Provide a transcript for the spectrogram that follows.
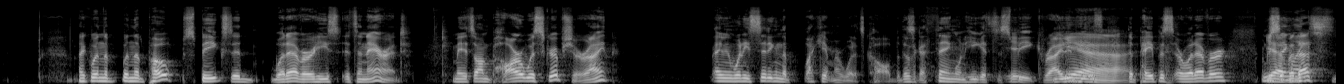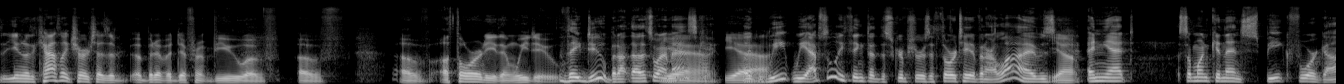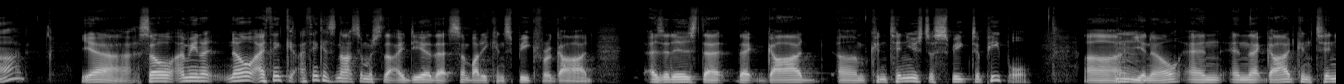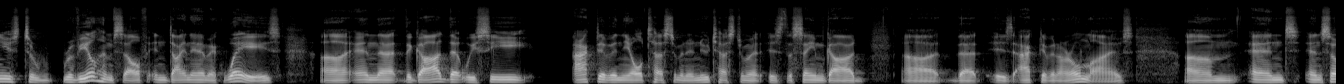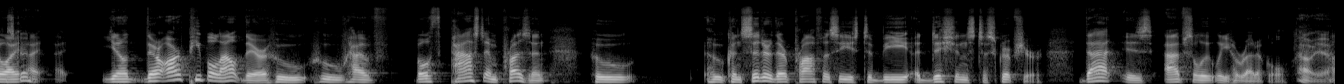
Like when the when the Pope speaks, it whatever he's it's inerrant. I mean, it's on par with Scripture, right? I mean, when he's sitting in the I can't remember what it's called, but there's like a thing when he gets to speak, right? And he has yeah. the papist or whatever. I'm just yeah, saying, but like, that's you know the Catholic Church has a, a bit of a different view of of of authority than we do. they do, but I, that's what I'm Yeah, asking. yeah. like we we absolutely think that the Scripture is authoritative in our lives, Yeah. and yet someone can then speak for God. Yeah. So I mean, no, I think I think it's not so much the idea that somebody can speak for God, as it is that that God um, continues to speak to people. Uh, You know, and and that God continues to reveal Himself in dynamic ways, uh, and that the God that we see active in the Old Testament and New Testament is the same God uh, that is active in our own lives. Um, and and so I, I, I, you know, there are people out there who who have both past and present who who consider their prophecies to be additions to Scripture. That is absolutely heretical. Oh yeah.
